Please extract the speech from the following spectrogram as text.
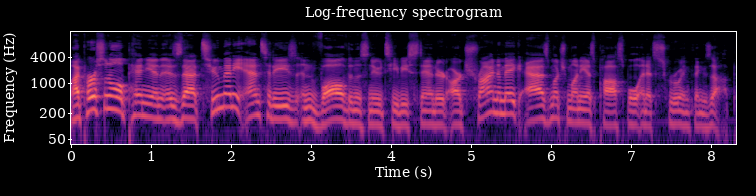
My personal opinion is that too many entities involved in this new TV standard are trying to make as much money as possible and it's screwing things up.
